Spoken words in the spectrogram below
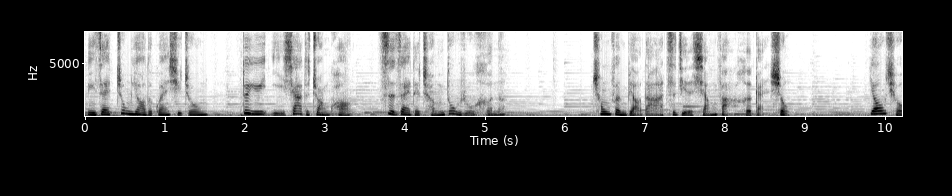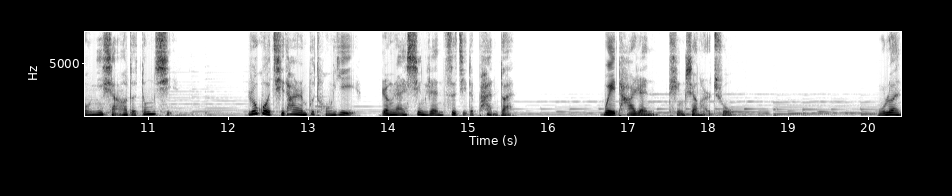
你在重要的关系中，对于以下的状况自在的程度如何呢？充分表达自己的想法和感受。要求你想要的东西，如果其他人不同意，仍然信任自己的判断，为他人挺身而出。无论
